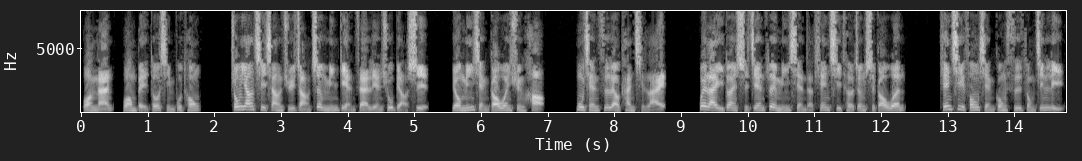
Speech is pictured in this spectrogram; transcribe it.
往南往北都行不通。中央气象局长郑明典在脸书表示。有明显高温讯号，目前资料看起来，未来一段时间最明显的天气特征是高温。天气风险公司总经理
